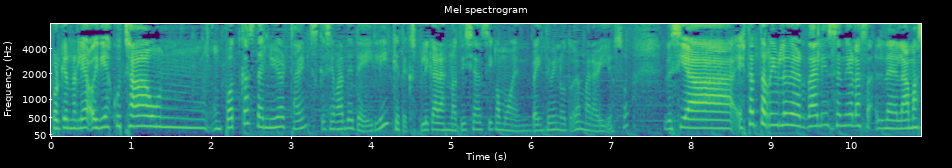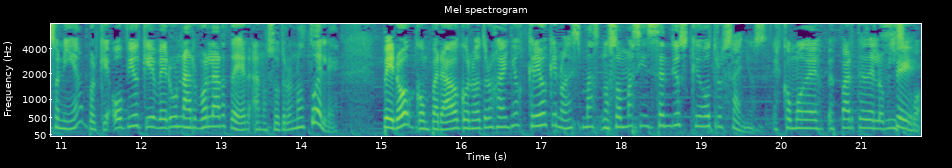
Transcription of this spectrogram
Porque en realidad hoy día escuchaba un, podcast del New York Times que se llama The Daily, que te explica las noticias así como en 20 minutos, es maravilloso. Decía, es tan terrible de verdad el incendio de la, de la Amazonía, porque obvio que ver un árbol arder a nosotros nos duele pero comparado con otros años creo que no es más no son más incendios que otros años. Es como es, es parte de lo Sí. mismo.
